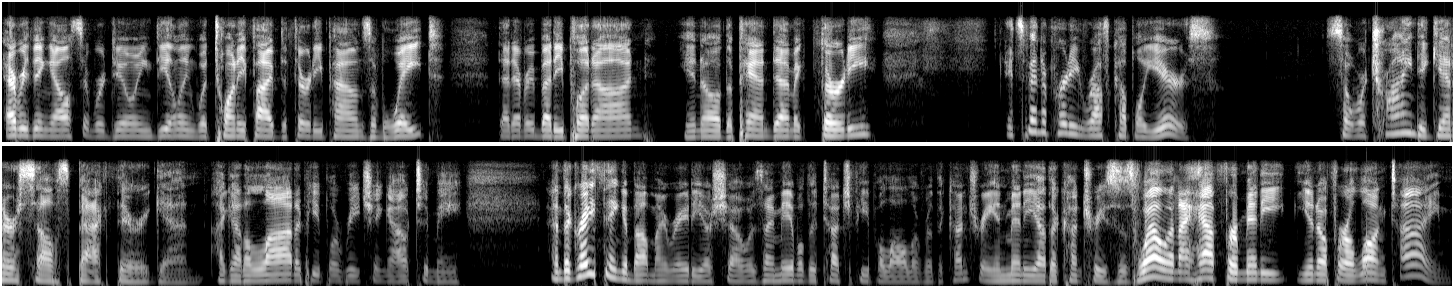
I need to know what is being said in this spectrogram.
everything else that we're doing, dealing with 25 to 30 pounds of weight that everybody put on. You know, the pandemic 30. It's been a pretty rough couple years. So we're trying to get ourselves back there again. I got a lot of people reaching out to me. And the great thing about my radio show is I'm able to touch people all over the country and many other countries as well. And I have for many, you know, for a long time.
